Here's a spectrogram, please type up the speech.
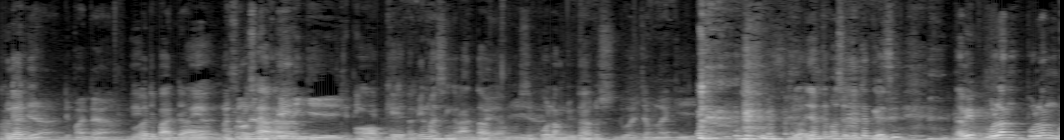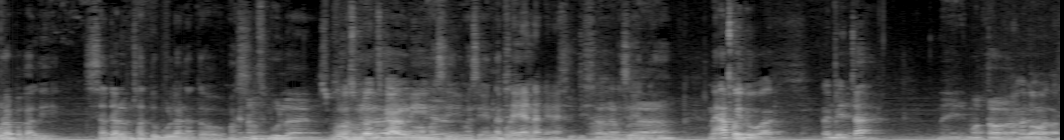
Kuliah di Iya, di Padang. Di- Oh di Padang. Iya. Bukit tinggi. Oke, tapi masih ngerantau ya. Mesti Iya. pulang juga harus Dua jam lagi. dua jam termasuk dekat gak sih? tapi pulang pulang berapa kali? Sa- Dalam satu bulan atau masih? Kadang sebulan. Sebulan- sebulan sekali. Oh, masih masih enak Masih lah ya. enak ya. Masih bisa Oh, lah masih enak. Nah, apa itu, Pak? Naik beca? Naik motor. Ada motor.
